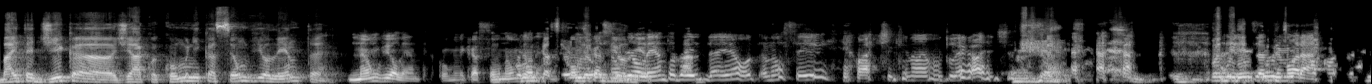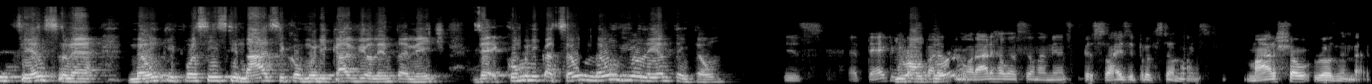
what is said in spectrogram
Baita dica, Jaco, é comunicação violenta. Não violenta, comunicação não comunicação violenta. Comunicação não violenta, violenta daí, daí é outra, eu não sei, eu acho que não é muito legal. Gente... Poderia se aprimorar. Senso, né? Não que fosse ensinar a se comunicar violentamente. É comunicação não violenta, então. Isso. É técnica para aprimorar relacionamentos pessoais e profissionais. Marshall Rosenberg.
